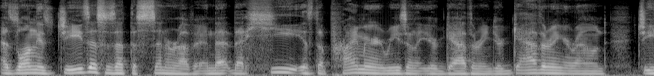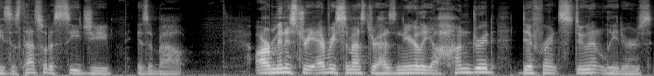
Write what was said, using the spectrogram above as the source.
as long as Jesus is at the center of it and that, that He is the primary reason that you're gathering. You're gathering around Jesus. That's what a CG is about. Our ministry every semester has nearly 100 different student leaders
